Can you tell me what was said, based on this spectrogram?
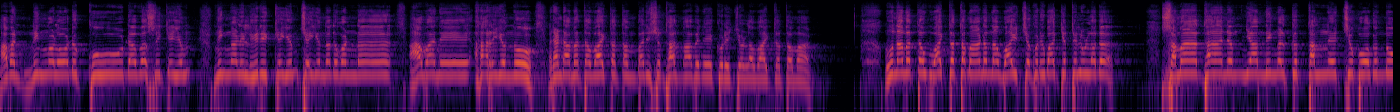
അവൻ നിങ്ങളോട് കൂടെ വസിക്കുകയും നിങ്ങളിൽ ഇരിക്കുകയും ചെയ്യുന്നത് കൊണ്ട് അവനെ അറിയുന്നു. രണ്ടാമത്തെ വായ്ത്തത്വം പരിശുദ്ധാത്മാവിനെ കുറിച്ചുള്ള വായ്ത്തത്വമാണ് മൂന്നാമത്തെ വാക്തത്വമാണ് നാം വായിച്ച കുറുവാക്യത്തിലുള്ളത് സമാധാനം ഞാൻ നിങ്ങൾക്ക് തന്നേച്ചു പോകുന്നു.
